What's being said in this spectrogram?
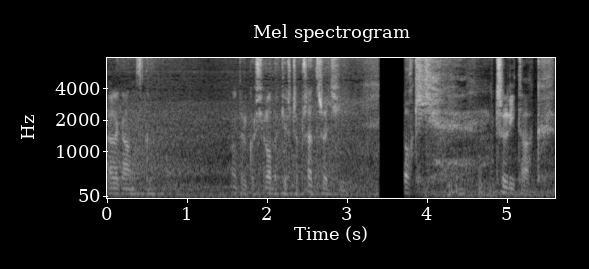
elegancko. No tylko środek jeszcze przetrzeć i... Doki. Czyli tak.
